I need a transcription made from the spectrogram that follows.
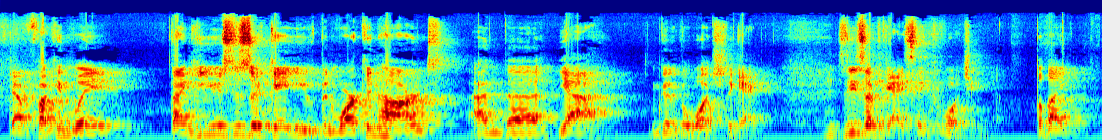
Can't fucking wait. Thank you, Suzuki. You've been working hard, and uh, yeah, I'm gonna go watch it again. So these are the guys. Thank you for watching. Bye bye.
